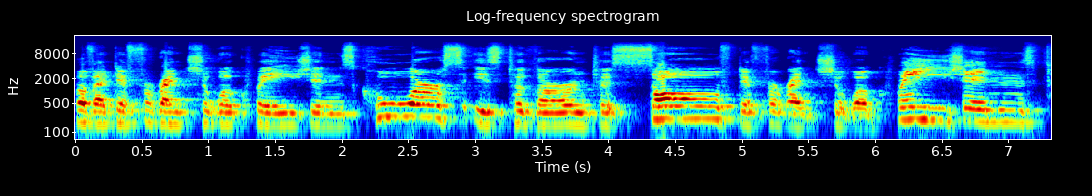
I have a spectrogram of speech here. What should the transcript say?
of a differential equations course is to learn to solve differential equations.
